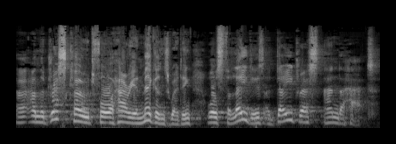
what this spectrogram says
Uh, and the dress code for Harry and Meghan's wedding was for ladies a day dress and a hat.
